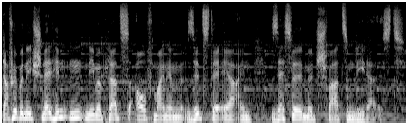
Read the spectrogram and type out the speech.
Dafür bin ich schnell hinten, nehme Platz auf meinem Sitz, der eher ein Sessel mit schwarzem Leder ist.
